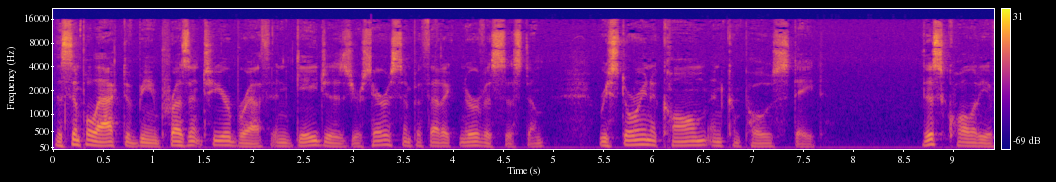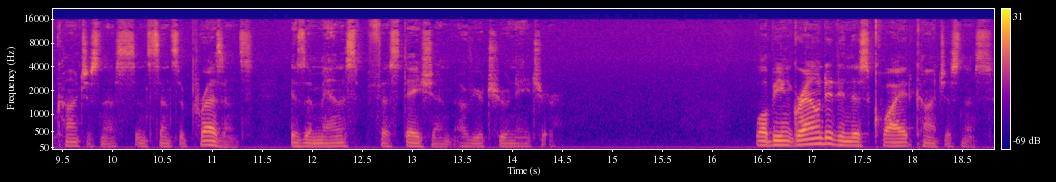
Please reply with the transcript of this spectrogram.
The simple act of being present to your breath engages your parasympathetic nervous system, restoring a calm and composed state. This quality of consciousness and sense of presence is a manifestation of your true nature. While being grounded in this quiet consciousness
